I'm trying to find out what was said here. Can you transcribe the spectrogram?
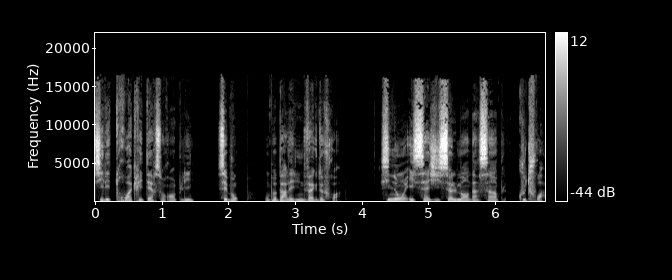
Si les trois critères sont remplis, c'est bon, on peut parler d'une vague de froid. Sinon, il s'agit seulement d'un simple coup de froid.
